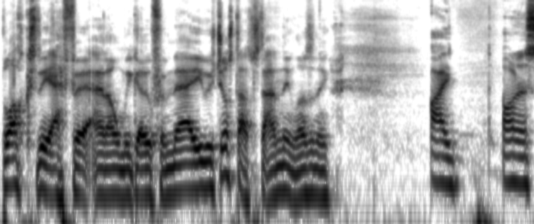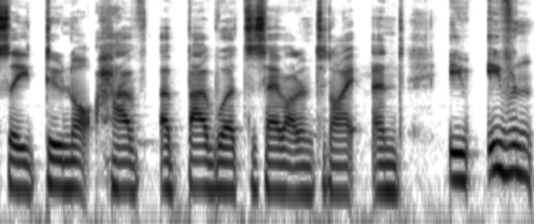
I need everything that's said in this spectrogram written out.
blocks the effort, and on we go from there. He was just outstanding, wasn't he? I honestly do not have a bad word to say about him tonight, and even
